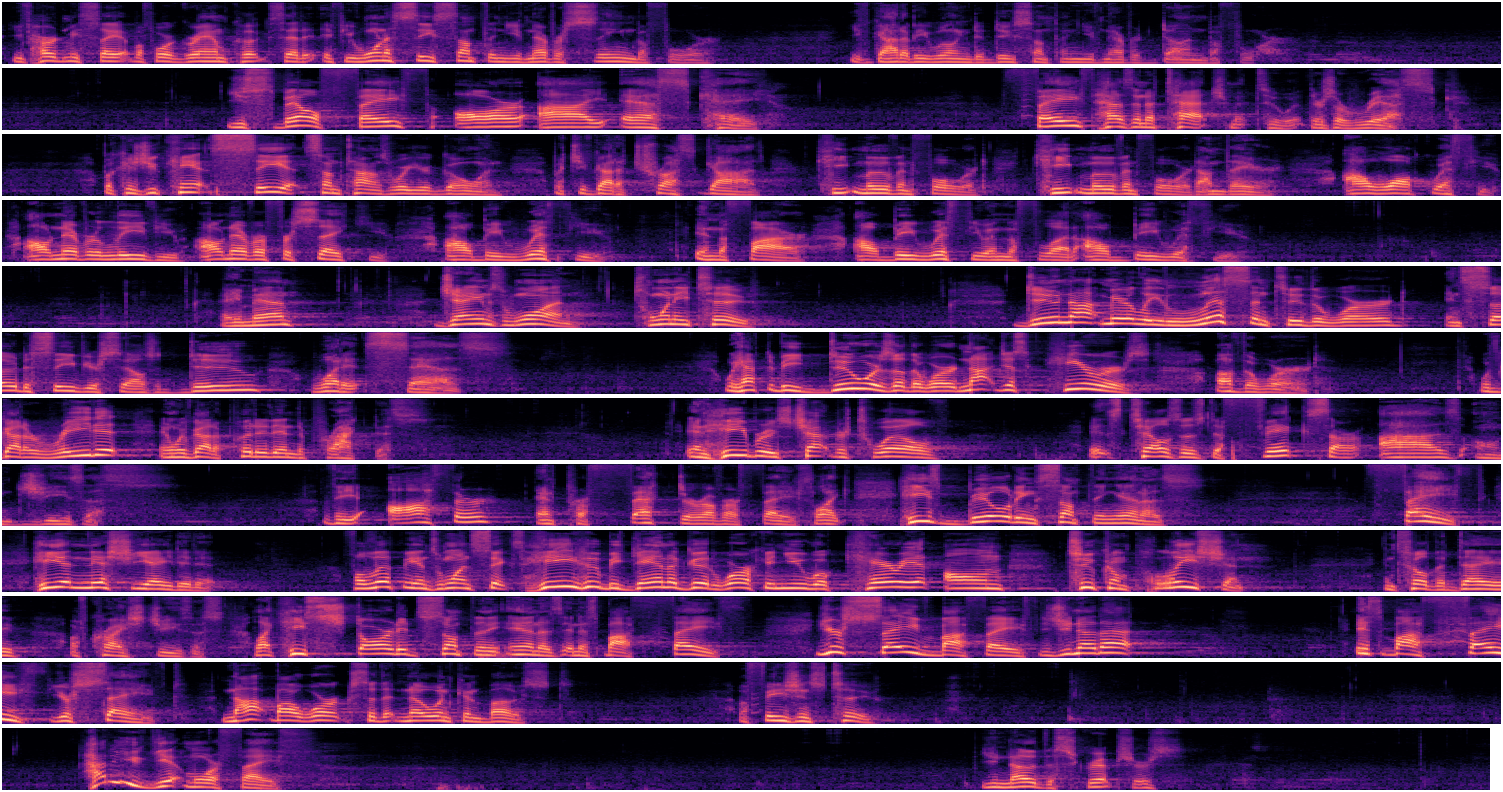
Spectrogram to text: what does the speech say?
You've heard me say it before. Graham Cooke said it. If you want to see something you've never seen before, you've got to be willing to do something you've never done before. You spell faith R I S K. Faith has an attachment to it, there's a risk because you can't see it sometimes where you're going, but you've got to trust God Keep moving forward. Keep moving forward. I'm there. I'll walk with you. I'll never leave you. I'll never forsake you. I'll be with you in the fire. I'll be with you in the flood. I'll be with you. Amen. James 1 22. Do not merely listen to the word and so deceive yourselves. Do what it says. We have to be doers of the word, not just hearers of the word. We've got to read it and we've got to put it into practice. In Hebrews chapter 12, it tells us to fix our eyes on Jesus, the author and perfecter of our faith. Like he's building something in us. Faith, he initiated it. Philippians 1 6, he who began a good work in you will carry it on to completion until the day of Christ Jesus. Like he started something in us, and it's by faith. You're saved by faith. Did you know that? It's by faith you're saved, not by works so that no one can boast. Ephesians 2. How do you get more faith? You know the scriptures,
